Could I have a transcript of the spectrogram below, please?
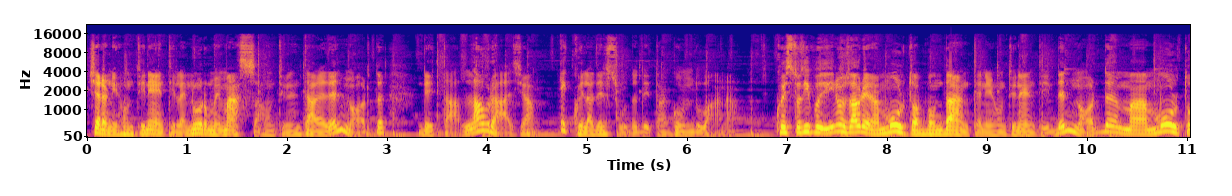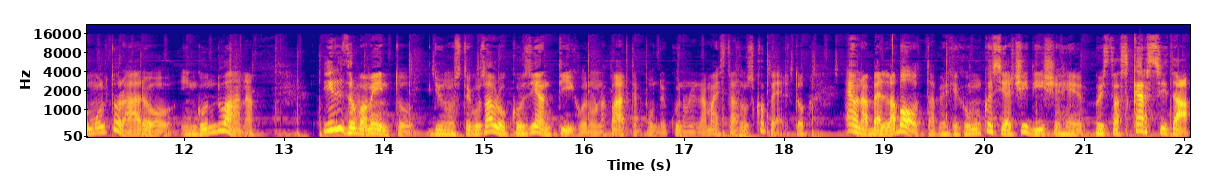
C'erano i continenti, l'enorme massa continentale del nord, detta Laurasia, e quella del sud, detta Gondwana. Questo tipo di dinosauro era molto abbondante nei continenti del nord, ma molto molto raro in Gondwana. Il ritrovamento di uno stegosauro così antico in una parte appunto in cui non era mai stato scoperto è una bella botta perché comunque sia ci dice che questa scarsità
